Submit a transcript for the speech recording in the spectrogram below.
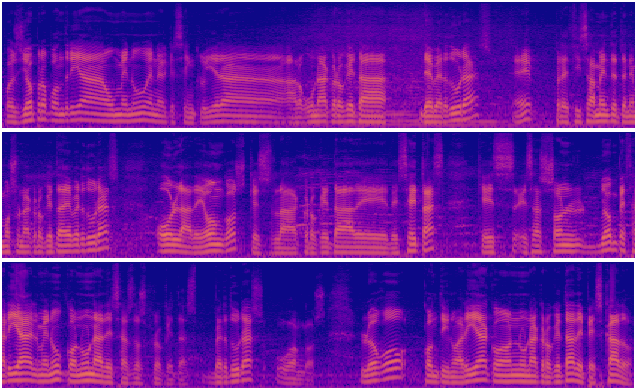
Pues yo propondría un menú en el que se incluyera alguna croqueta de verduras. ¿Eh? Precisamente tenemos una croqueta de verduras o la de hongos, que es la croqueta de, de, setas, que es esas son. Yo empezaría el menú con una de esas dos croquetas, verduras u hongos. Luego continuaría con una croqueta de pescado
